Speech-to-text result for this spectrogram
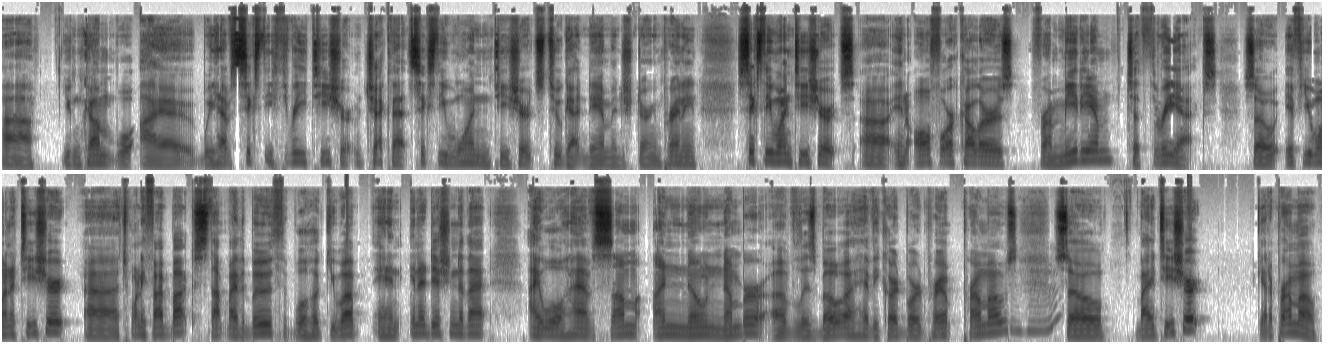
Uh, you can come. Well, I uh, we have 63 t-shirt. Check that 61 t-shirts. Two got damaged during printing. 61 t-shirts uh, in all four colors from medium to 3x. So if you want a t-shirt, uh, 25 bucks, stop by the booth. We'll hook you up. And in addition to that, I will have some unknown number of Lisboa heavy cardboard pro- promos. So buy a t-shirt, get a promo.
